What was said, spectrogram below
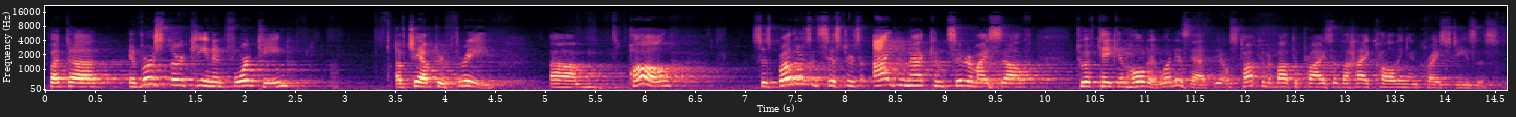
But uh, in verse 13 and 14 of chapter 3, um, Paul says, Brothers and sisters, I do not consider myself to have taken hold of it. What is that? It was talking about the prize of the high calling in Christ Jesus.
